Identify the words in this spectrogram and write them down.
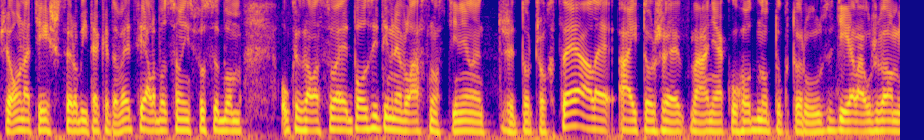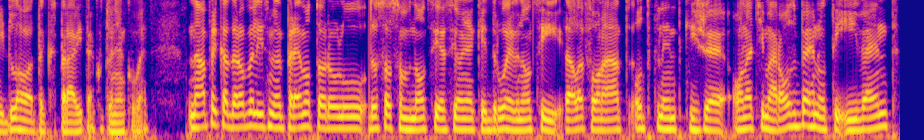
že ona tiež chce robiť takéto veci alebo svojím spôsobom ukázala svoje pozitívne vlastnosti, nielen že to, čo chce, ale aj to, že má nejakú hodnotu, ktorú zdieľa už veľmi dlho a tak spraví takúto nejakú vec. Napríklad robili sme pre Motorola, dostal som v noci asi o nejakej druhej v noci telefonát od klientky, že ona ti má rozbehnutý event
